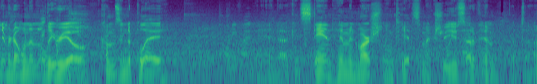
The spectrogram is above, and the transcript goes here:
Never know when an Illyrio comes into play and uh, can stand him in marshalling to get some extra use out of him. But uh,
